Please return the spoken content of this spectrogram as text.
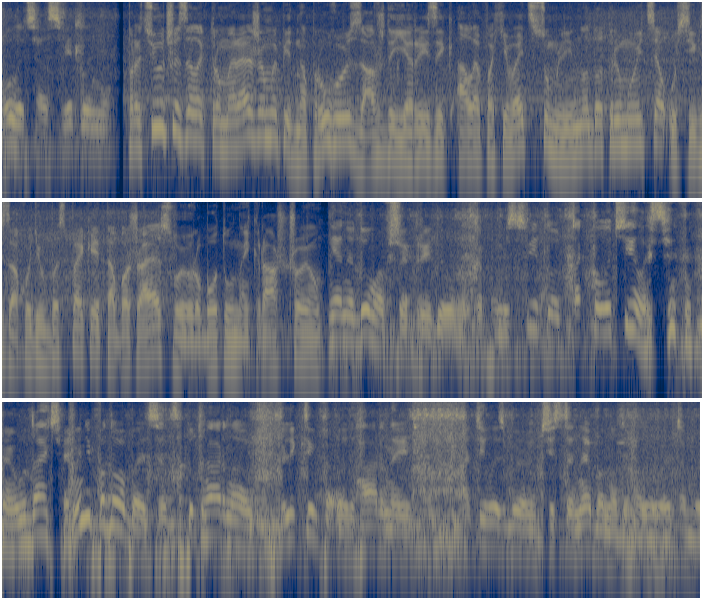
вулиця освітлення. Працюючи з електромережами під напругою, завжди є ризик, але фахівець сумлінно дотримується усіх заходів безпеки та вважає свою роботу найкращою. Я не думав, що я прийду в КП світло. Так вийшло. Удача. Мені подобається. Тут гарно, колектив гарний. Хотілося б чисте небо над головою, та ми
